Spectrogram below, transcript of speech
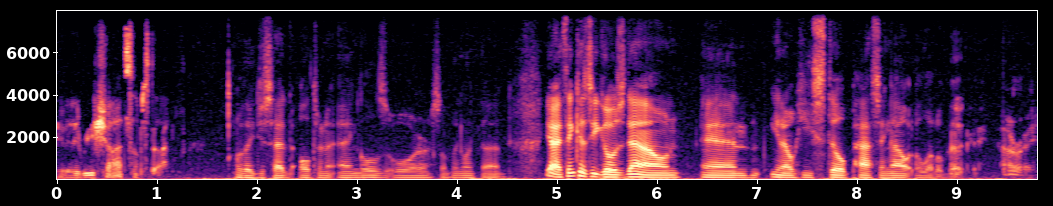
Maybe they reshot some stuff. or they just had alternate angles or something like that. Yeah, I think as he goes down and you know he's still passing out a little bit. Okay. All right.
